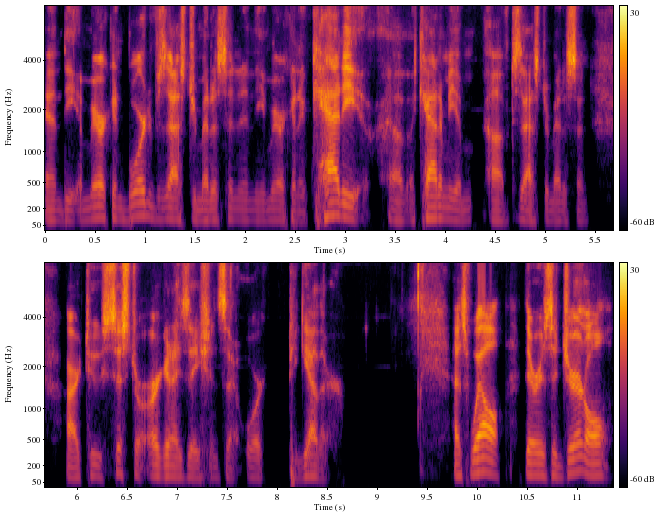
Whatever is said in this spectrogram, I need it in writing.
and the American Board of Disaster Medicine and the American Academy, uh, Academy of, of, Disaster Medicine are two sister organizations that work together. As well, there is a journal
